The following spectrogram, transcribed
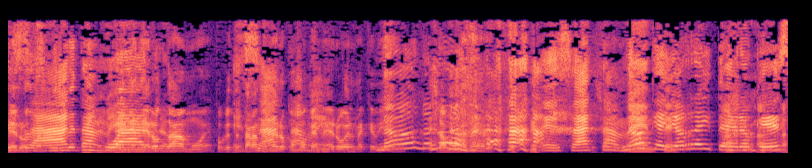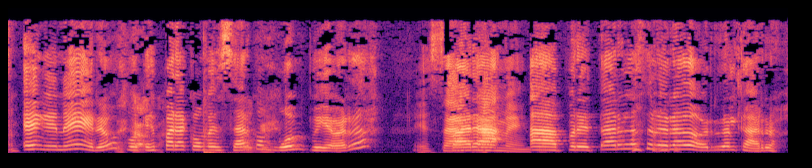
enero- Exactamente. 2024. En enero estamos, ¿eh? Porque te estás hablando de enero como que enero es el mes que viene. No, no, no. Estamos en enero. Exactamente. No, que yo reitero que es en enero porque es para comenzar con buen pie, ¿verdad? Exactamente. Para apretar el acelerador del carro.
